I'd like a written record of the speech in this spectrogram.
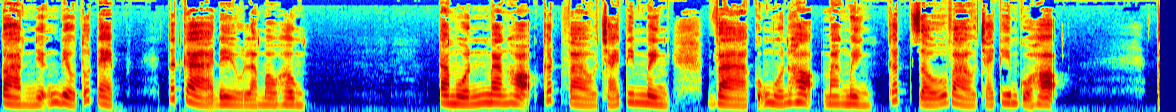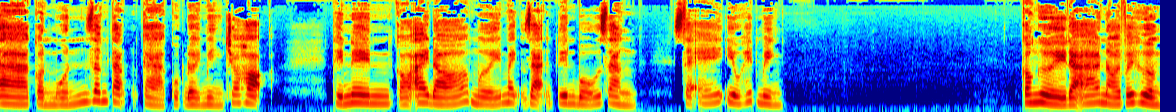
toàn những điều tốt đẹp, tất cả đều là màu hồng. Ta muốn mang họ cất vào trái tim mình và cũng muốn họ mang mình cất giấu vào trái tim của họ. Ta còn muốn dâng tặng cả cuộc đời mình cho họ. Thế nên có ai đó mới mạnh dạn tuyên bố rằng sẽ yêu hết mình. Có người đã nói với Hường,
